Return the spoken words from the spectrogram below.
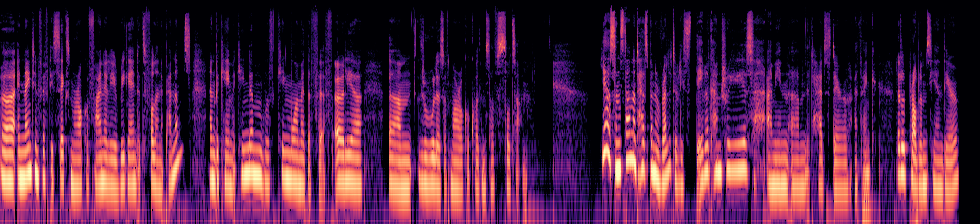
Uh, in 1956, Morocco finally regained its full independence and became a kingdom with King Mohammed V. Earlier, um, the rulers of Morocco called themselves Sultan. Yeah, since then it has been a relatively stable country. I mean, um, it has their, I think, little problems here and there.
